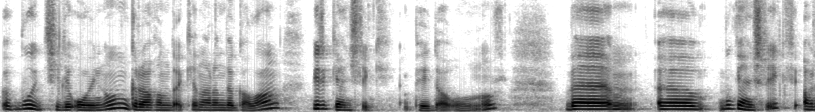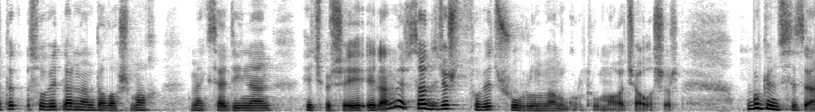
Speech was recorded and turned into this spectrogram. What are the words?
bu ikili oyunun qırağında, kənarında qalan bir gənclik peyda olunur və e, bu gənclik artıq sovetlərlə dalaşmaq məqsədi ilə heç bir şeyi eləmir. Sadəcə Sovet şuurundan qurtulmağa çalışır. Bu gün sizə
